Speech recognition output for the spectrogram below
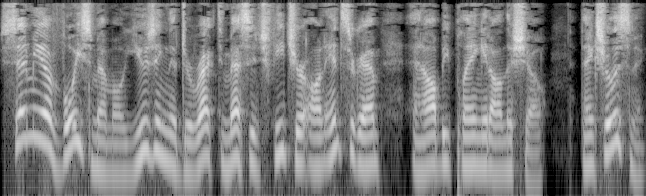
send me a voice memo using the direct message feature on Instagram and I'll be playing it on the show. Thanks for listening.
